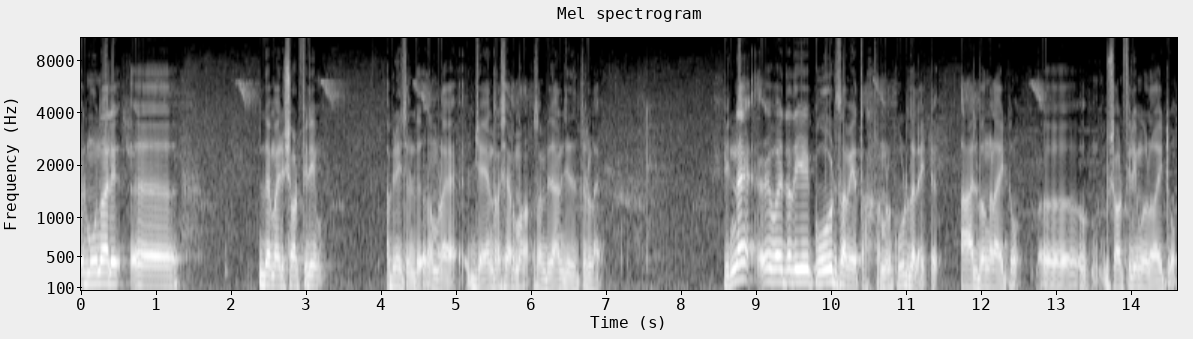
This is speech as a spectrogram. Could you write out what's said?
ഒരു മൂന്നാൽ ഇതേമാതിരി ഷോർട്ട് ഫിലിം അഭിനയിച്ചിട്ടുണ്ട് നമ്മുടെ ജയേന്ദ്ര ശർമ്മ സംവിധാനം ചെയ്തിട്ടുള്ള. പിന്നെ വരുന്നത് ഈ കോവിഡ് സമയത്താണ് നമ്മൾ കൂടുതലായിട്ട് ആൽബങ്ങളായിട്ടും ഷോർട്ട് ഫിലിമുകളുമായിട്ടും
